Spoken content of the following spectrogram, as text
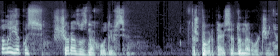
Але якось щоразу знаходився. Тож повертаюся до народження.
